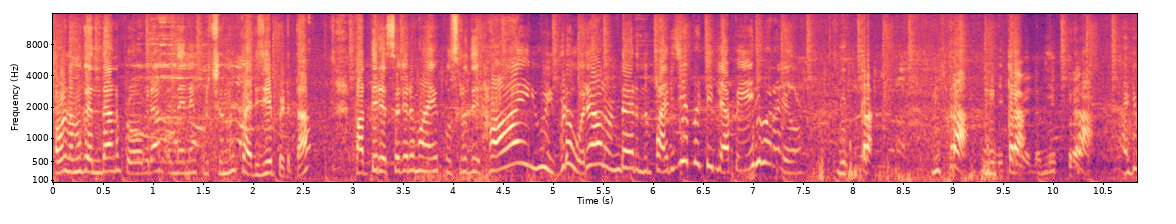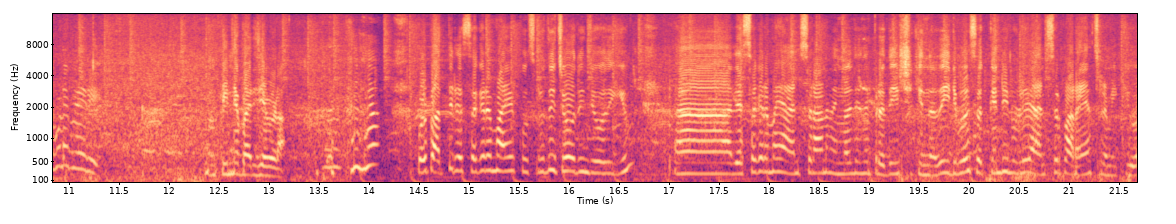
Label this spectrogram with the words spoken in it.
അപ്പോൾ നമുക്ക് എന്താണ് പ്രോഗ്രാം എന്നതിനെ കുറിച്ചൊന്ന് പരിചയപ്പെടുത്താം. പത്ത് രസകരമായ കുസൃതി. ഹായ് യു ഇവിടെ ഒരാളുണ്ടായിരുന്നു. പരിചയപ്പെട്ടില്ല. പേര് പറയോ? മിത്ര. മിത്ര മിത്ര മിത്ര. അടിപൊളി പേര്. പിന്നെ പരിചയപ്പെടാം. അപ്പോൾ പത്ത് രസകരമായ കുസൃതി ചോദ്യം ചോദിക്കും. രസകരമായ ആൻസറാണ് നിങ്ങളിൽ നിന്ന് പ്രതീക്ഷിക്കുന്നത്. ഇരുപത് സെക്കൻഡിനുള്ളിൽ ആൻസർ പറയാൻ ശ്രമിക്കുക.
